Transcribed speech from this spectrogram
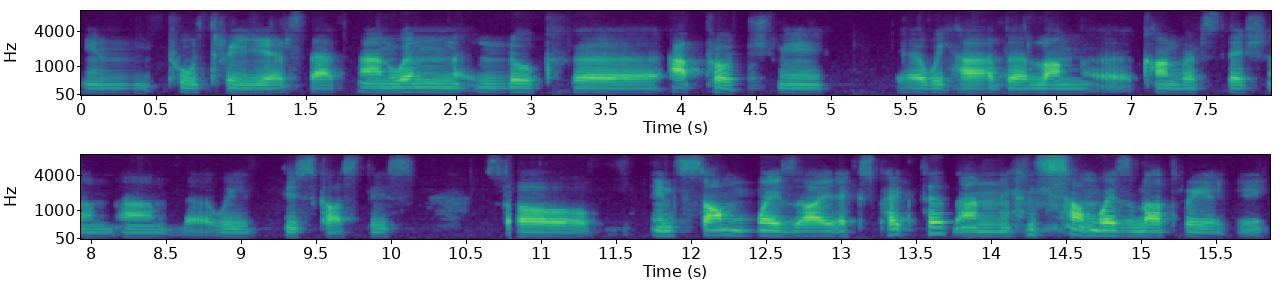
in two, three years. That and when Luke uh, approached me, uh, we had a long uh, conversation and uh, we discussed this. So in some ways I expected, and in some ways not really.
